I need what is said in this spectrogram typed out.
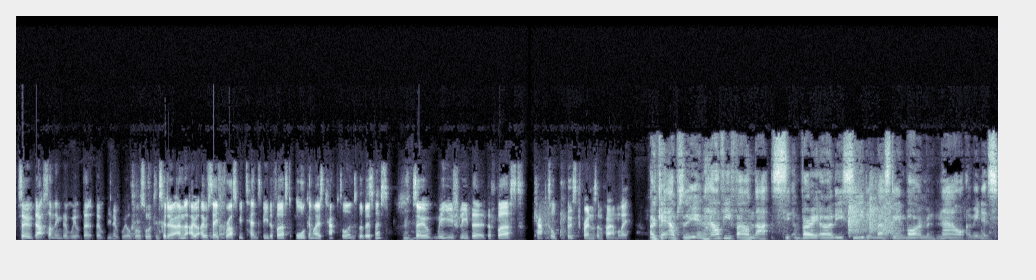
so that's something that we'll that, that you know we'll, we'll, sort of consider and I, I, would say for us we tend to be the first organized capital into the business mm-hmm. so we're usually the the first capital post friends and family Okay, absolutely. And how have you found that very early seed investing environment now? I mean, it's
